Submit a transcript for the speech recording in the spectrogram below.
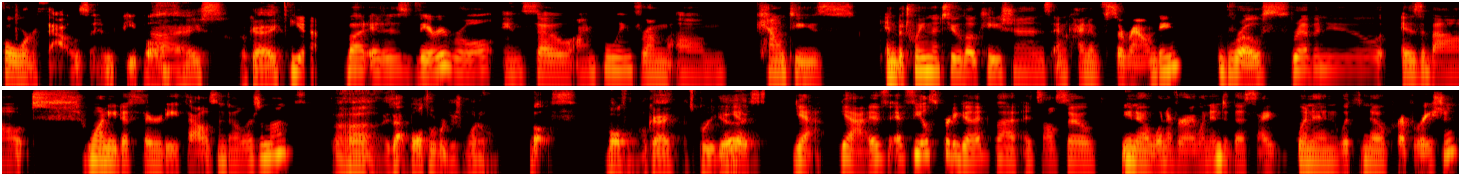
4,000 people. Nice. Okay. Yeah. But it is very rural. And so I'm pulling from um, counties in between the two locations and kind of surrounding. Gross revenue is about twenty to thirty thousand dollars a month. Uh huh. Is that both of them or just one of them? Both. Both of them. Okay, that's pretty good. Yes. Yeah. Yeah. It it feels pretty good, but it's also you know whenever I went into this, I went in with no preparation,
